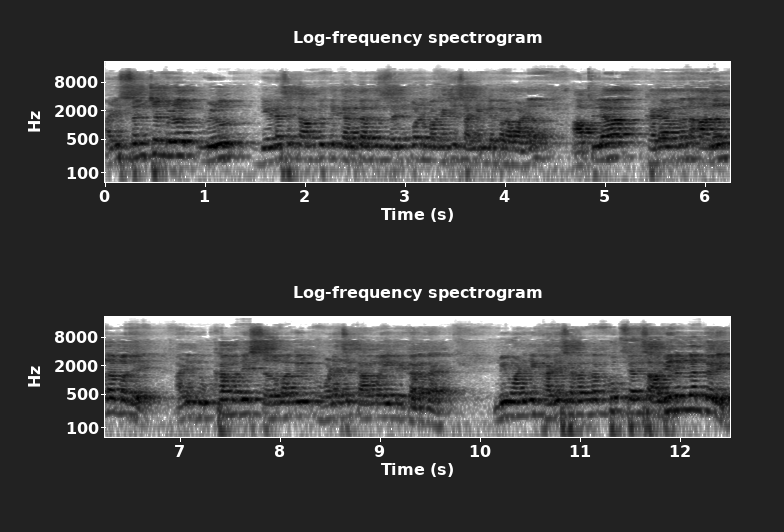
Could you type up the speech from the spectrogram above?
आणि संच मिळत मिळून देण्याचं काम तर ते करतातच आहेत, पण मागाशी सांगितल्याप्रमाणे आपल्या खऱ्या अर्थानं आनंदामध्ये आणि दुःखामध्ये सहभागी होण्याचं कामही ते करतायत मी माननीय खाडे सरांना खूप त्यांचं अभिनंदन करेन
